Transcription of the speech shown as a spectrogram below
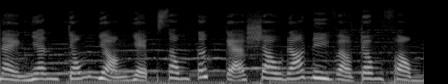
Nàng nhanh chóng dọn dẹp xong tất cả sau đó đi vào trong phòng.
